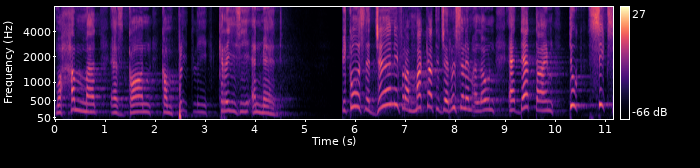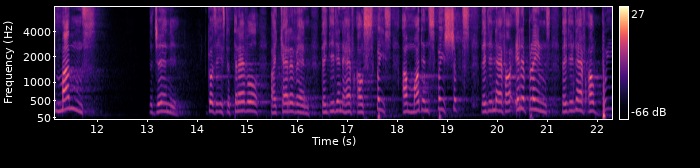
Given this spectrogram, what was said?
Muhammad has gone completely crazy and mad. Because the journey from Mecca to Jerusalem alone at that time took six months. The journey. Because they used to travel by caravan. They didn't have our space, our modern spaceships. They didn't have our airplanes. They didn't have our Boeings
